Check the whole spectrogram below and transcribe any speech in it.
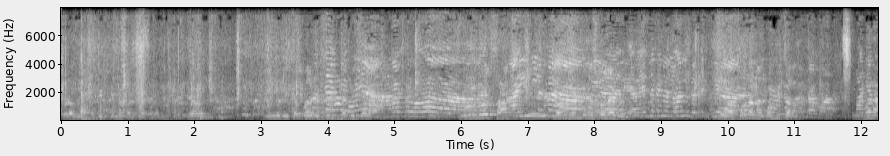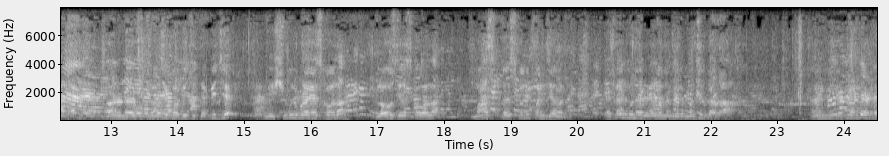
కూడా మా పది కింద పడుతుంది కదమ్మా ముందు నీ చెప్పలు షూ తగ్గించాలా షూలు సాక్స్ గ్లౌజ్ రెండు వేసుకోలేదు నా ఫోటో నాకు పంపించాలా. అవునండి ఒక మంచి పంపించి తెప్పించి మీ షూలు కూడా వేసుకోవాలా గ్లౌస్ వేసుకోవాలా మాస్క్ వేసుకొని పని చేయాలండి. ఎట్లా అనుకున్నారు? ఏమన్నా మీరు మంచిది కాదా? అని మీరు ఎట్లా అంటే అట్లా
